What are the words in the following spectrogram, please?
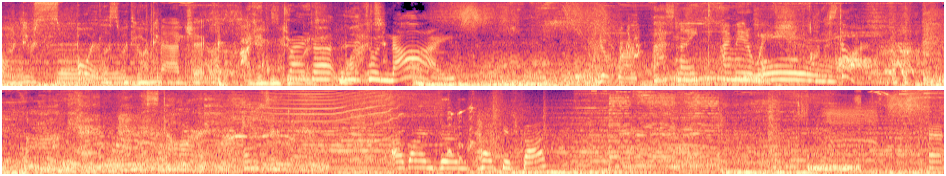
Oh, you spoil us with your magic. I didn't do by it. the little knives. You're right. Last night, I made a wish on the star. Ah, and the star answered. Abandoned Turkish bath. Uh,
